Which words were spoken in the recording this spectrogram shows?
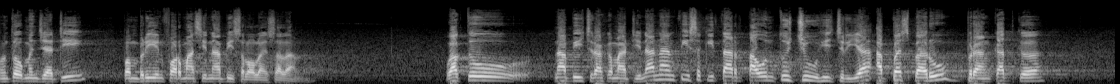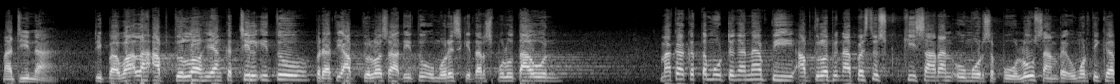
untuk menjadi pemberi informasi Nabi sallallahu alaihi wasallam waktu Nabi hijrah ke Madinah nanti sekitar tahun 7 Hijriah Abbas baru berangkat ke Madinah. Dibawalah Abdullah yang kecil itu berarti Abdullah saat itu umurnya sekitar 10 tahun. Maka ketemu dengan Nabi Abdullah bin Abbas itu kisaran umur 10 sampai umur 13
